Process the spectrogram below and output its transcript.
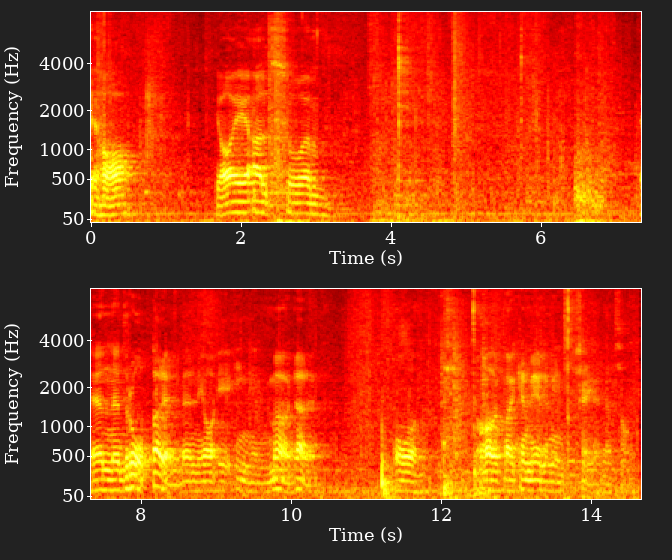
Ja, jag är alltså ehm, en dråpare, men jag är ingen mördare. Och jag har varken mer eller mindre säga i den saken.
